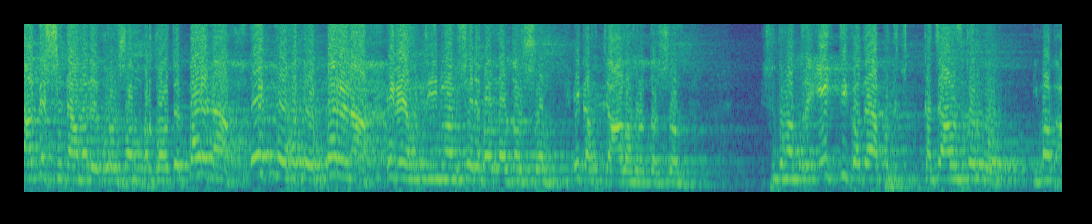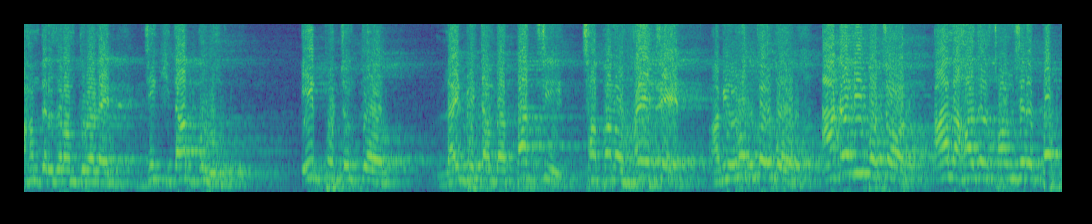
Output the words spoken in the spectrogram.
তাদের সাথে আমাদের কোনো সম্পর্ক হতে পারে না, ঐক্য হতে পারে না। এটাই হচ্ছে ইমাম শেরে বাল্লার দর্শন, এটা হচ্ছে আল্লাহর দর্শন। শুধুমাত্র একটি কথা আপনাদের কাছে আলোচ করব, ইমাম আহমদ রাজা রহমতুল্লাহ যে কিতাবগুলো এই পর্যন্ত লাইব্রেরিতে আমরা পাচ্ছি, ছাপানো হয়েছে আমি অনুরোধ করব, আগামী বছর আল হাজার ফাউন্ডেশনের পক্ষ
